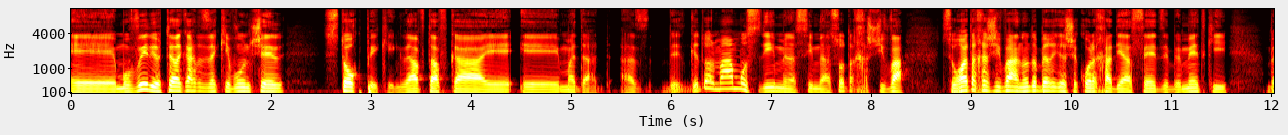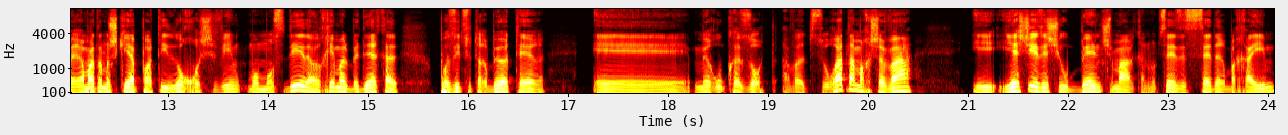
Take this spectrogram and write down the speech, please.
אה, מוביל, יותר לקחת את זה לכיוון של stock picking, לאו דווקא אה, אה, מדד. אז בגדול, מה המוסדים מנסים לעשות? החשיבה. צורת החשיבה, אני לא מדבר רגע שכל אחד יעשה את זה באמת, כי ברמת המשקיע הפרטי לא חושבים כמו מוסדי, אלא הולכים על בדרך כלל פוזיציות הרבה יותר אה, מרוכזות. אבל צורת המחשבה, היא, יש לי איזשהו בנצ'מארק, אני רוצה איזה סדר בחיים,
